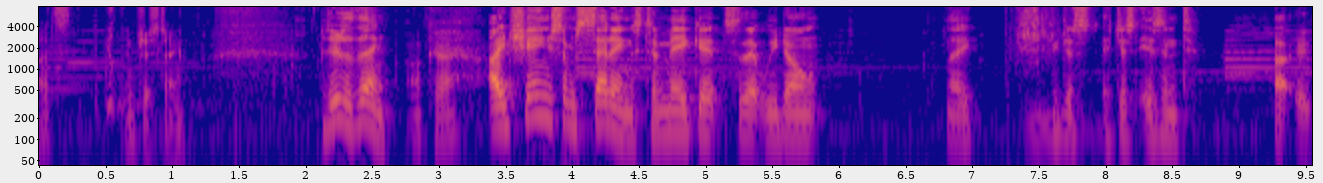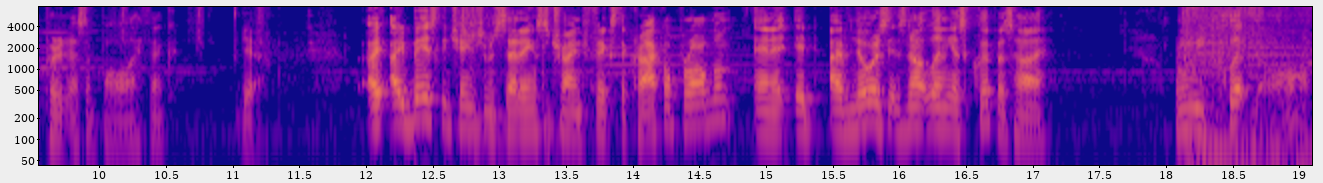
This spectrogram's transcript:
That's interesting. Here's the thing. Okay. I changed some settings to make it so that we don't like it just it just isn't. Uh, put it as a ball, I think. Yeah. I, I basically changed some settings to try and fix the crackle problem, and it, it I've noticed it's not letting us clip as high. When we clip, oh,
